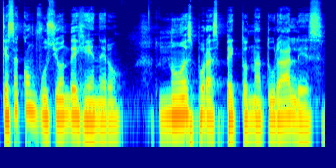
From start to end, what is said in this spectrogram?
que esa confusión de género no es por aspectos naturales.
